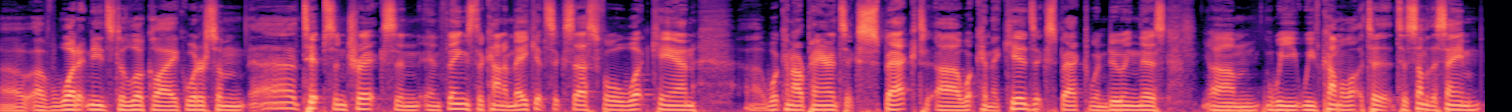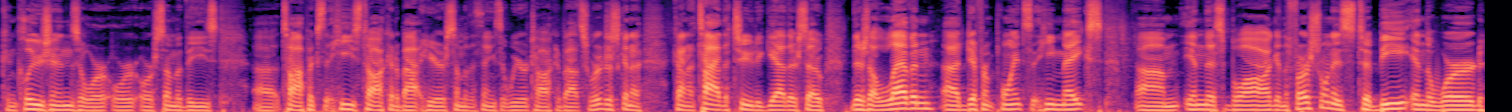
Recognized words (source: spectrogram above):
uh, of what it needs to look like. What are some uh, tips and tricks and, and things to kind of make it successful? What can uh, what can our parents expect? Uh, what can the kids expect when doing this? Um, we we've come to, to some of the same conclusions, or or, or some of these uh, topics that he's talking about here. Some of the things that we were talking about. So we're just going to kind of tie the two together. So there's 11 uh, different points that he makes um, in this blog, and the first one is to be in the Word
